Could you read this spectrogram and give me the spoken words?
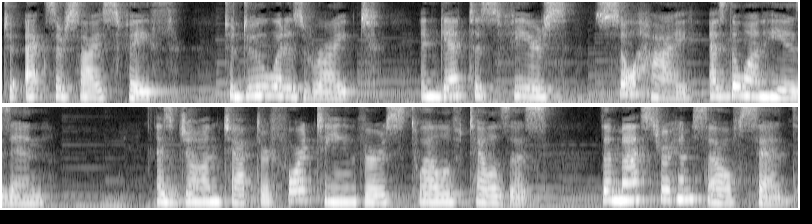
to exercise faith, to do what is right, and get to spheres so high as the one he is in as John chapter 14, verse 12 tells us, the Master himself said,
